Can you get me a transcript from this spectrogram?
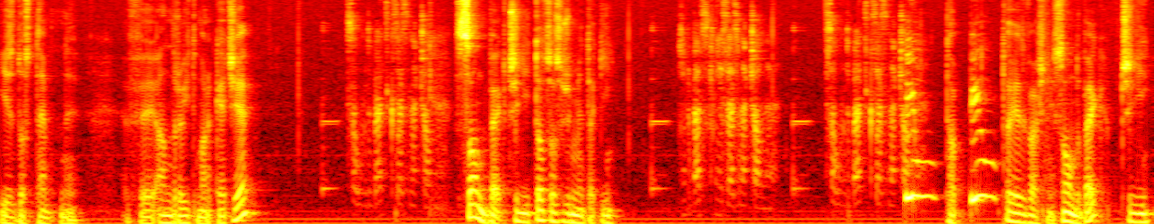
jest dostępny w Android Markecie. Soundback zaznaczone. Soundback, czyli to, co słyszymy, taki Kickback niezaznaczone. Soundback zaznaczone. piu, to piu, to jest właśnie soundback, czyli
